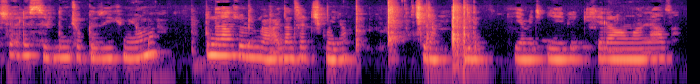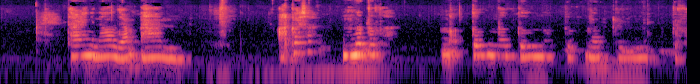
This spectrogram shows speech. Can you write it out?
Şöyle sürdüm çok gözükmüyor ama bu neden sürdüm bilmiyorum. Evden dışarı çıkmayacağım. Çıkacağım. Gidip yemek, yiyebilecek şeyler almam lazım. Terrengi ne alacağım? Ahem. Arkadaşlar noodle. Noodle, noodle, noodle, noodle, noodle.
